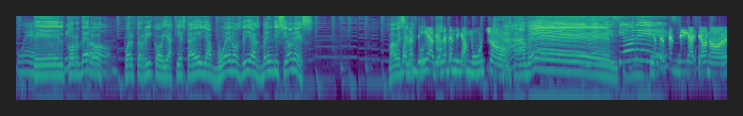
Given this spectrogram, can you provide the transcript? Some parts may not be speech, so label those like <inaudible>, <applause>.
del Cordero, Puerto Rico. Y aquí está ella. Buenos días, bendiciones. Buenos días, Dios les bendiga mucho. Amén. Bendiciones. Dios les bendiga, qué honor.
